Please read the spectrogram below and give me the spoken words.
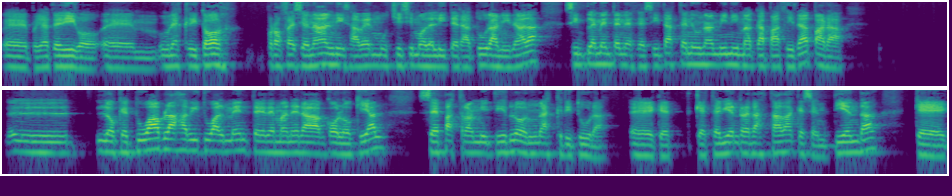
eh, pues ya te digo, eh, un escritor profesional ni saber muchísimo de literatura ni nada, simplemente necesitas tener una mínima capacidad para lo que tú hablas habitualmente de manera coloquial, sepas transmitirlo en una escritura eh, que, esté bien redactada, que se entienda, que,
